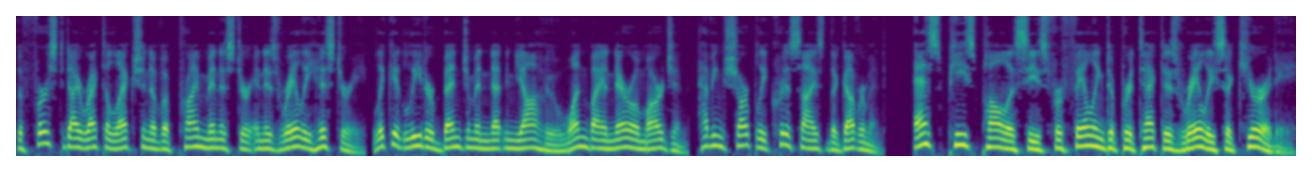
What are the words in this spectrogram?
the first direct election of a prime minister in Israeli history, Likud leader Benjamin Netanyahu won by a narrow margin, having sharply criticized the government's peace policies for failing to protect Israeli security.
